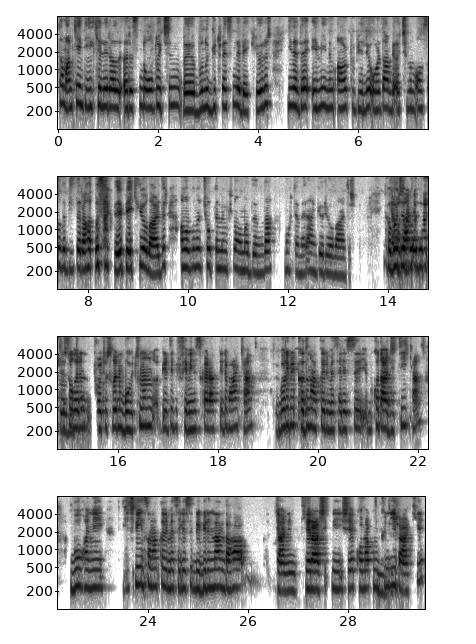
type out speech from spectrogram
tamam kendi ilkeleri arasında olduğu için e, bunu gütmesini de bekliyoruz. Yine de eminim Avrupa Birliği oradan bir açılım olsa da biz de rahatlasak diye bekliyorlardır. Ama bunun çok da mümkün olmadığını da muhtemelen görüyorlardır. Kabaca ya böyle protestoların, protestoların boyutunun bir de bir feminist karakteri varken Tabii. böyle bir kadın hakları meselesi bu kadar ciddiyken bu hani hiçbir insan hakları meselesi birbirinden daha yani hiyerarşik bir şeye koymak mümkün değil belki.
